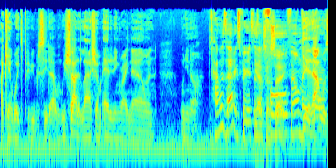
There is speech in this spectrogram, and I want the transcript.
I can't wait for people to see that one. We shot it last year. I'm editing right now, and when you know How was that experience as Yeah, I a was full gonna say. filmmaker? yeah, that was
